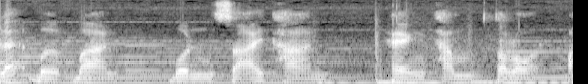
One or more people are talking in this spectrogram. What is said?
และเบิกบานบนสายทานแห่งธรรมตลอดไป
